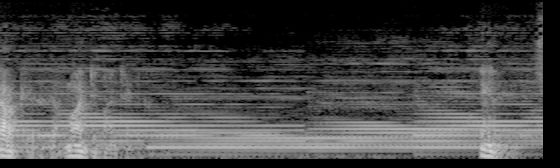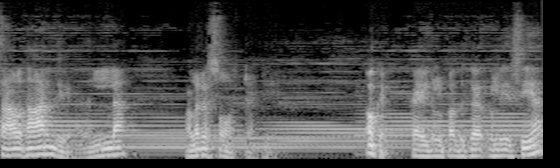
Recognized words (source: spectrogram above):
കറക്കിയെടുക്കുക. മാറ്റി മാറ്റി എടുക്കുക. ഇങ്ങനെ. സാവധാനം ചെയ്യുക. അതെല്ലാം വളരെ സോഫ്റ്റായിട്ട് ചെയ്യുക. ഓക്കെ കൈകൾ പതുക്കെ റിലീസ് ചെയ്യുക.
